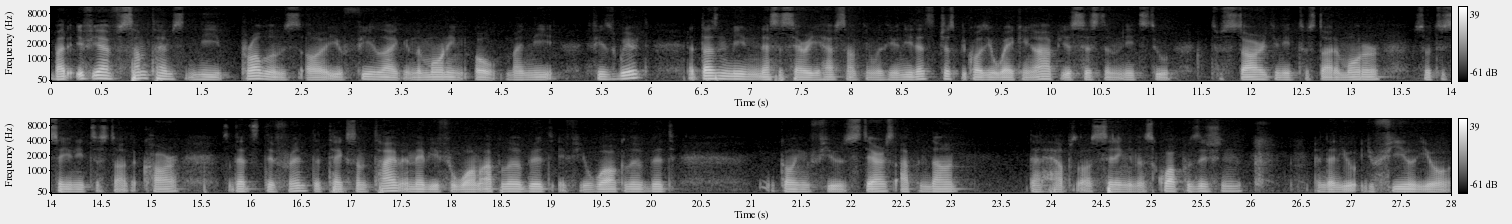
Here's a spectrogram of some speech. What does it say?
But if you have sometimes knee problems or you feel like in the morning oh my knee feels weird that doesn't mean necessarily you have something with your knee. That's just because you're waking up your system needs to to start. You need to start a motor. So to say you need to start a car. So that's different. That takes some time. And maybe if you warm up a little bit if you walk a little bit going a few stairs up and down. That helps or sitting in a squat position. And then you you feel your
